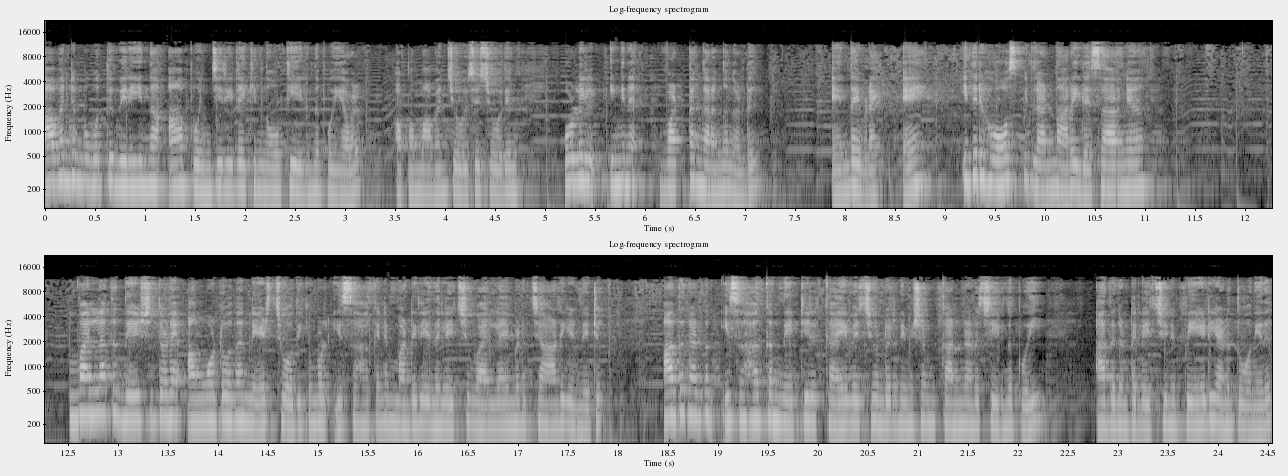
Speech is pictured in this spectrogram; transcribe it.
അവന്റെ മുഖത്ത് വിരിയുന്ന ആ പുഞ്ചിരിയിലേക്ക് നോക്കിയിരുന്ന് പോയി അവൾ. ഒപ്പം അവൻ ചോദിച്ച ചോദ്യം ഉള്ളിൽ ഇങ്ങനെ വട്ടം കറങ്ങുന്നുണ്ട്. എന്താ ഇവിടെ? ഏ ഇതൊരു ഹോസ്പിറ്റലാണെന്ന് അറിയില്ലേ സാറിന്? വല്ലാത്ത ദേഷ്യത്തോടെ അങ്ങോട്ട് വന്ന നേഴ്സ് ചോദിക്കുമ്പോൾ ഇസഹാക്കിന്റെ മടിയിൽ ലച്ചു വല്ലായ്മയുടെ ചാടി എഴുന്നേറ്റു. അത് കണ്ടതും ഇസഹാക്ക നെറ്റിയിൽ കൈവച്ചുകൊണ്ട് ഒരു നിമിഷം കണ്ണടച്ചിരുന്നു പോയി. അത് കണ്ട ലച്ചുവിന് പേടിയാണ് തോന്നിയത്.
